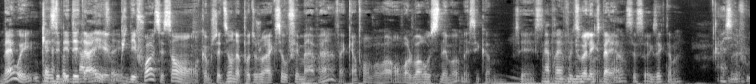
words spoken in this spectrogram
Ben oui, c'est des travail, détails. tu sais. Puis des fois, c'est ça, on- comme je te dis, on n'a pas toujours accès au film avant. Fait que quand on va, voir- on va le voir au cinéma, ben c'est comme c'est c'est La première fois une que tu nouvelle le vois, expérience, c'est ça, exactement. ah, c'est fou.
